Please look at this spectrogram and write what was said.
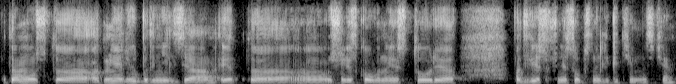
Потому что отменять выборы нельзя. Это э, очень рискованная история подвешивания собственной легитимности.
